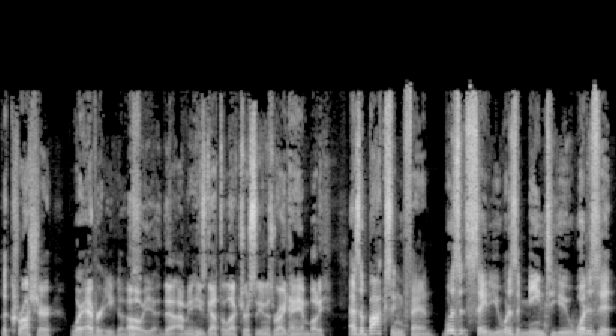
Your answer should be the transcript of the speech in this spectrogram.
the crusher wherever he goes. Oh yeah. I mean, he's got the electricity in his right hand, buddy. As a boxing fan, what does it say to you? What does it mean to you? What is it?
